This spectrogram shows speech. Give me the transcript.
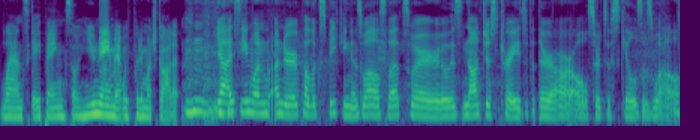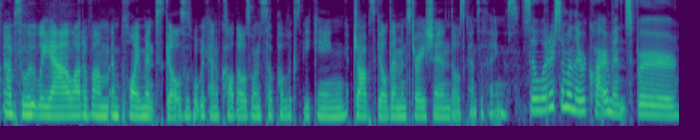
landscaping. So you name it, we've pretty much got it. Mm-hmm. Yeah, I seen one under public speaking as well. So that's where it was not just trades, but there are all sorts of skills as well. Absolutely, yeah. A lot of um, employment skills is what we kind of call those ones. So public speaking, job skill demonstration, those kinds of things. So what are some of the requirements for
